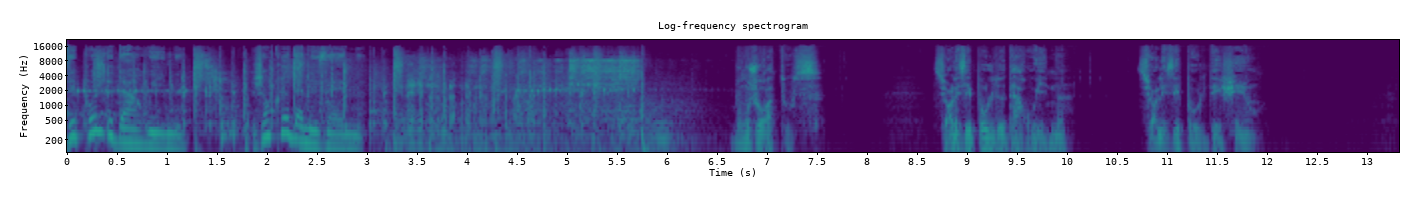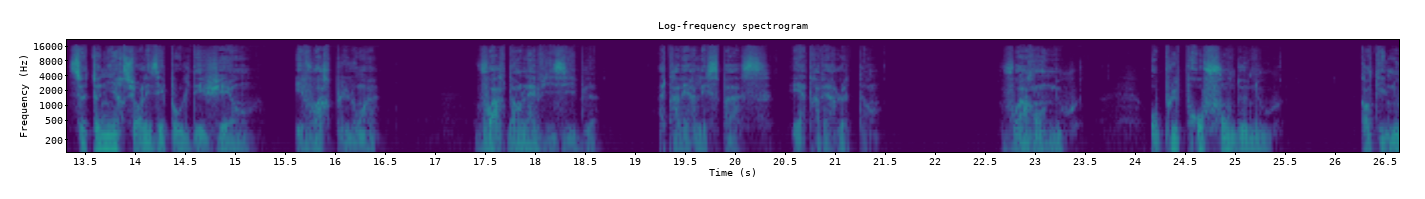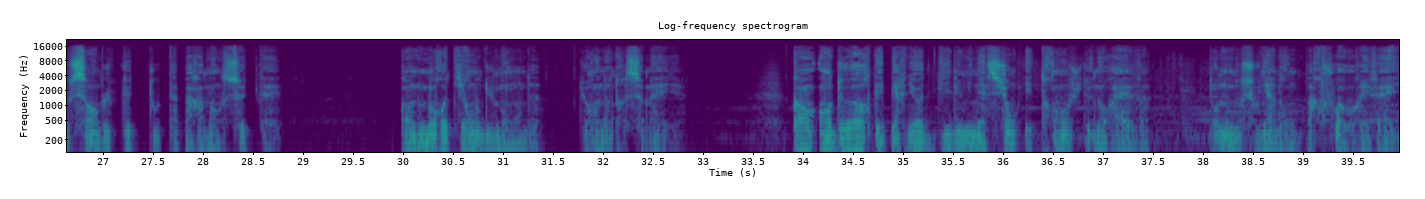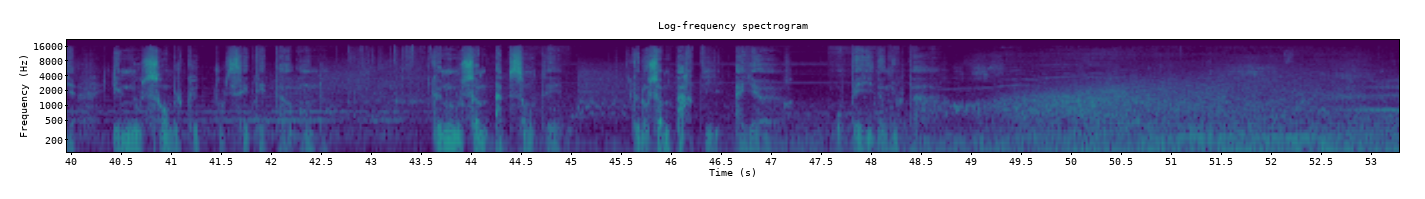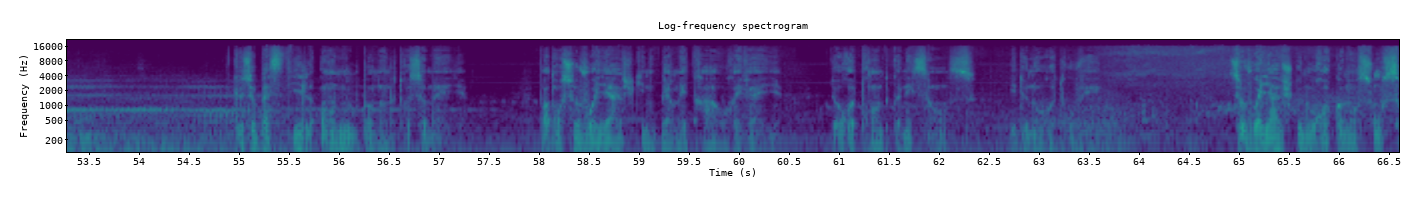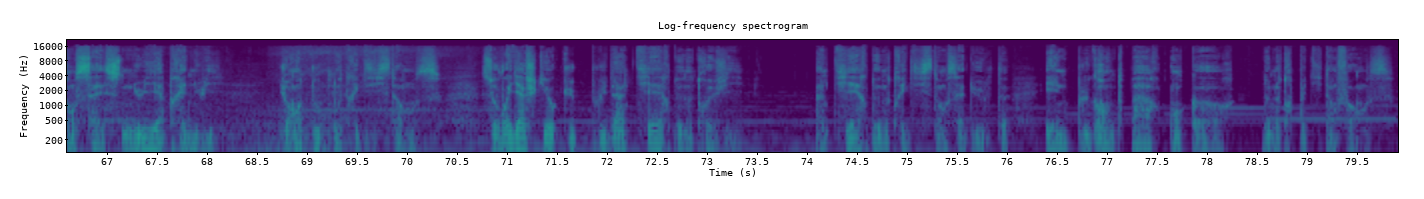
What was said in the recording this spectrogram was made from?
Épaules de Darwin, Jean-Claude Amezen. Bonjour à tous. Sur les épaules de Darwin, sur les épaules des géants. Se tenir sur les épaules des géants et voir plus loin, voir dans l'invisible, à travers l'espace et à travers le temps. Voir en nous, au plus profond de nous, quand il nous semble que tout apparemment se tait, quand nous nous retirons du monde durant notre sommeil, quand en dehors des périodes d'illumination étrange de nos rêves, dont nous nous souviendrons parfois au réveil, il nous semble que tout s'est éteint en nous, que nous nous sommes absentés, que nous sommes partis ailleurs, au pays de nulle part. Que se passe-t-il en nous pendant notre sommeil? Pendant ce voyage qui nous permettra au réveil de reprendre connaissance et de nous retrouver Ce voyage que nous recommençons sans cesse, nuit après nuit, durant toute notre existence. Ce voyage qui occupe plus d'un tiers de notre vie, un tiers de notre existence adulte et une plus grande part encore de notre petite enfance.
